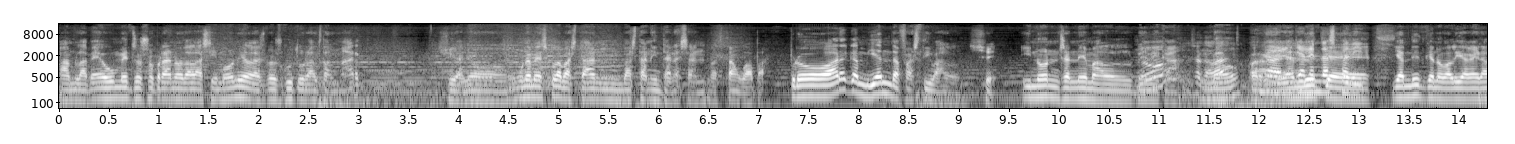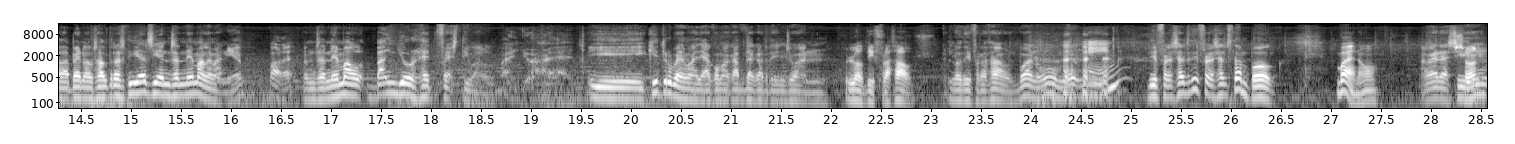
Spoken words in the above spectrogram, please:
amb la veu mezzo-soprano de la Simone i les veus guturals del Marc. O sigui, allò, una mescla bastant, bastant interessant. Bastant guapa. Però ara canviem de festival Sí. i no ens en anem al BBK. Acabat? No, perquè No, ja, hem ja l'hem dit que, despedit. ja hem dit que no valia gaire la pena els altres dies i ens en anem a Alemanya. Vale. Ens en anem al Bang Your Head Festival. Bang your head. I qui trobem allà com a cap de cartell, Joan? Los disfrazados. Lo disfrazados. Bueno, Eh? disfressats, disfressats tampoc. Bueno, A veure, sí. són,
